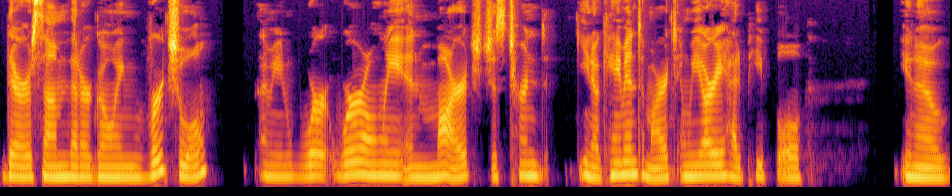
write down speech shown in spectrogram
There are some that are going virtual. I mean, we're we're only in March, just turned, you know, came into March and we already had people, you know,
